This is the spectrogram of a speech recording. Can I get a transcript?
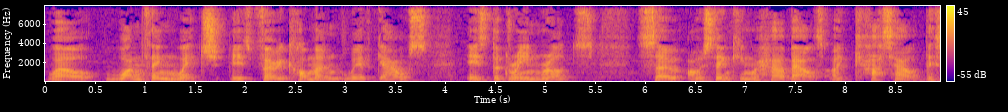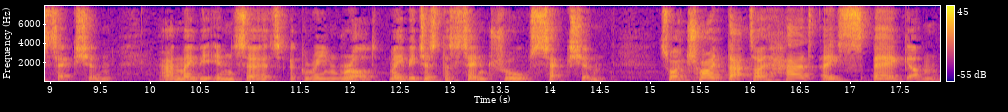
Well, one thing which is very common with Gauss is the green rods. So I was thinking, well, how about I cut out this section and maybe insert a green rod, maybe just the central section. So I tried that. I had a spare gun.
